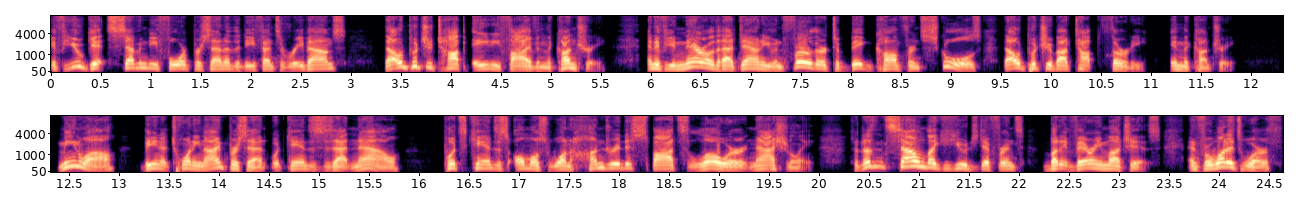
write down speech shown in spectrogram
if you get 74% of the defensive rebounds, that would put you top 85 in the country. And if you narrow that down even further to big conference schools, that would put you about top 30 in the country. Meanwhile, being at 29%, what Kansas is at now, puts Kansas almost 100 spots lower nationally. So it doesn't sound like a huge difference, but it very much is. And for what it's worth,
